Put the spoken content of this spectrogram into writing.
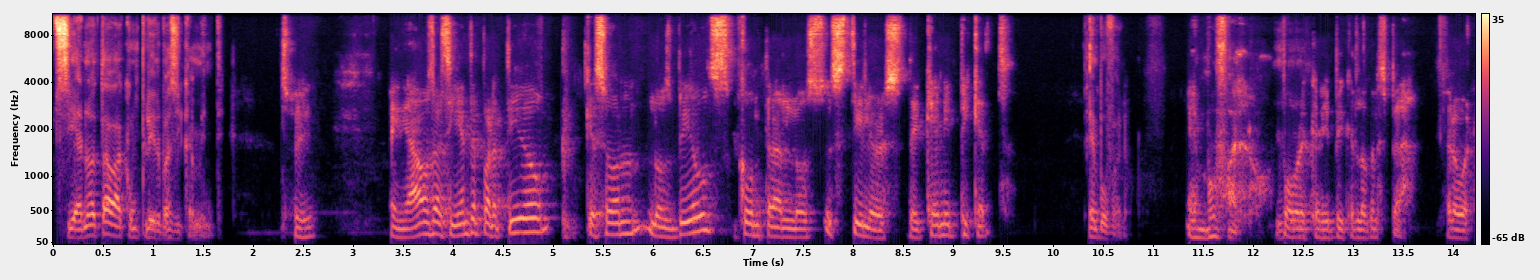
si anota va a cumplir básicamente. Sí. Venga, vamos al siguiente partido, que son los Bills contra los Steelers de Kenny Pickett En Búfalo. en Buffalo. Pobre Kenny Pickett, lo que le espera. Pero bueno,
